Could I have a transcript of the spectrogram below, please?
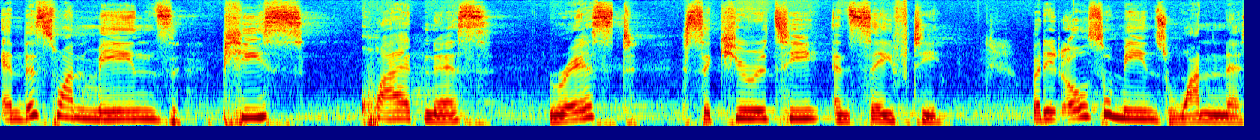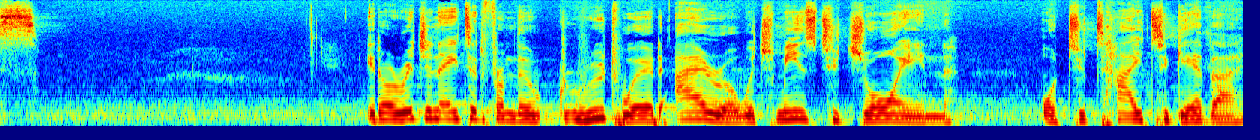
And this one means peace, quietness, rest, security, and safety. But it also means oneness. It originated from the root word iro, which means to join or to tie together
